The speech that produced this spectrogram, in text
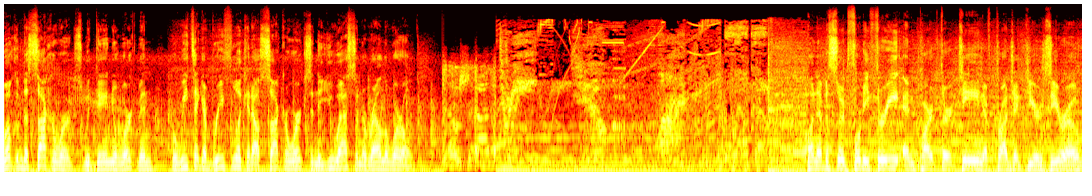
Welcome to Soccer Works with Daniel Workman, where we take a brief look at how soccer works in the U.S. and around the world. Three, two, one. On episode 43 and part 13 of Project Year Zero,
